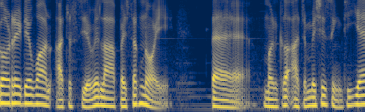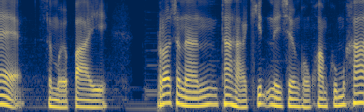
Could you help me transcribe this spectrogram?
ก็เรียกได้ว่าอาจจะเสียเวลาไปสักหน่อย แต่มันก็อาจจะไม่ใช่สิ่งที่แย่เสมอไป เพราะฉะนั้นถ้าหาคิดในเชิงของความคุ้มค่า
